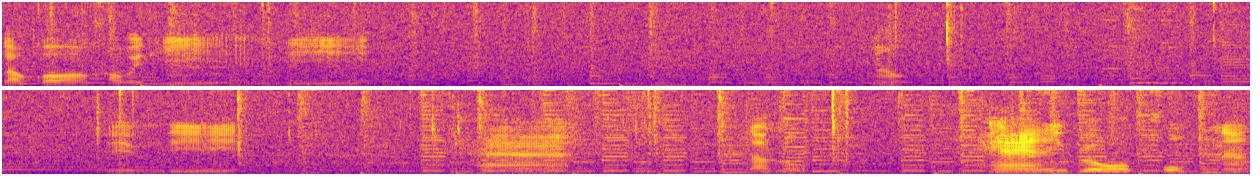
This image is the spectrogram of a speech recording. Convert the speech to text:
เราก็เข้าไปที่ MD เอา MD แฮร์ดาวน์โหลดแฮร์นี่แปลว่าผมนะ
